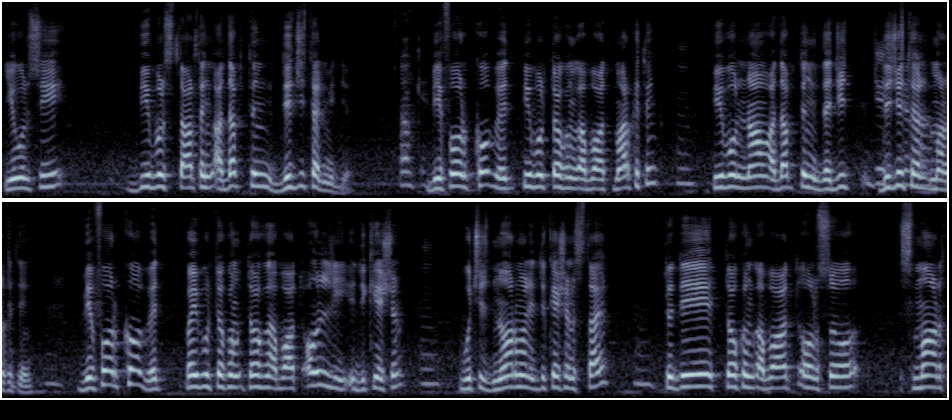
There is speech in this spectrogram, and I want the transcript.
you will see people starting adopting digital media. Okay. Before COVID, people talking about marketing. Hmm. People now adopting the gi- Digital digital, marketing. Hmm. marketing. Before COVID, people talking, talking about only education, hmm. which is normal education style. Today, talking about also smart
